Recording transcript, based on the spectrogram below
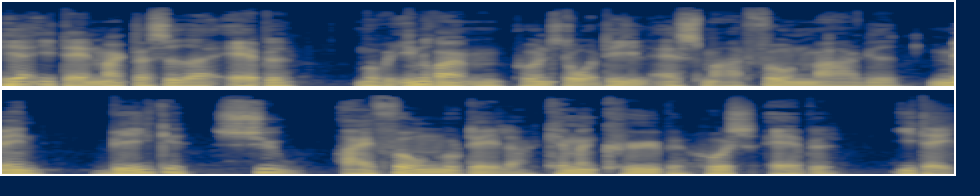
Her i Danmark, der sidder Apple, må vi indrømme, på en stor del af smartphone-markedet. Men hvilke syv iPhone-modeller kan man købe hos Apple i dag?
